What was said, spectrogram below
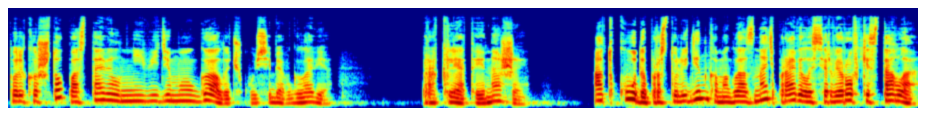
только что поставил невидимую галочку у себя в голове. Проклятые ножи. Откуда простолюдинка могла знать правила сервировки стола?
